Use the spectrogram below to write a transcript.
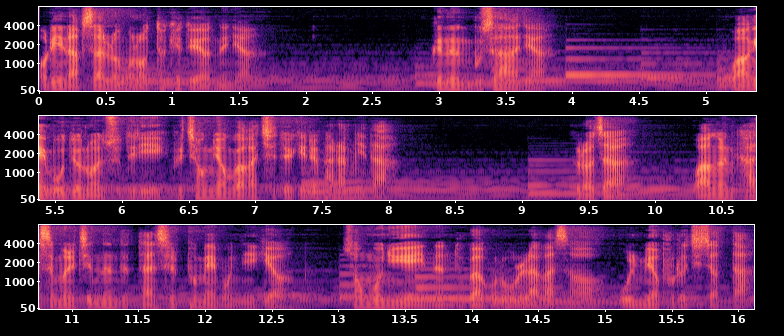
어린 압살롬은 어떻게 되었느냐? 그는 무사하냐? 왕의 모든 원수들이 그 청년과 같이 되기를 바랍니다. 그러자 왕은 가슴을 찢는 듯한 슬픔에 못 이겨 성문 위에 있는 누각으로 올라가서 울며 부르짖었다.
